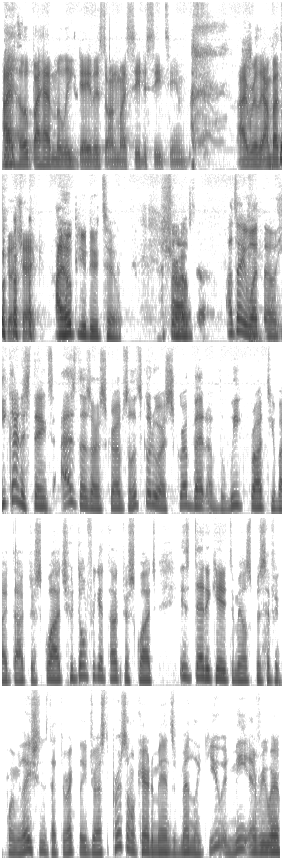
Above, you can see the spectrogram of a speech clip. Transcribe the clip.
I hope I have Malik Davis on my C to C team. I really, I'm about to go check. I hope you do too. Sure. Um, hope so. I'll tell you what, though, he kind of stinks, as does our scrub. So let's go to our scrub bet of the week, brought to you by Dr. Squatch, who, don't forget, Dr. Squatch is dedicated to male specific formulations that directly address the personal care demands of men like you and me everywhere.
